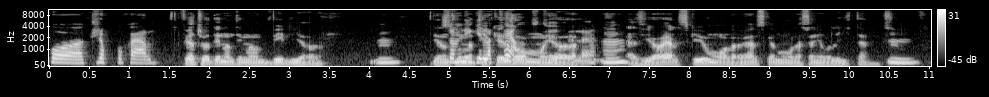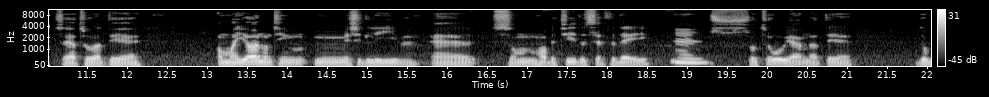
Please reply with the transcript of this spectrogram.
på kropp och själ. För jag tror att det är någonting man vill göra. Mm. Det är någonting man tycker latent, om att typ, göra. Mm. Alltså jag älskar ju att måla. Jag älskar att måla sedan jag var liten. Mm. Så jag tror att det är... Om man gör någonting med sitt liv eh, som har betydelse för dig mm. så tror jag ändå att det... Då,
